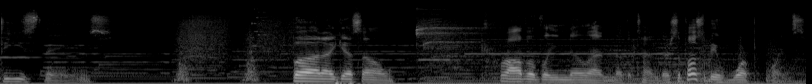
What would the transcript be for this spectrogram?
these things, but I guess I'll probably know at another time. They're supposed to be warp points.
